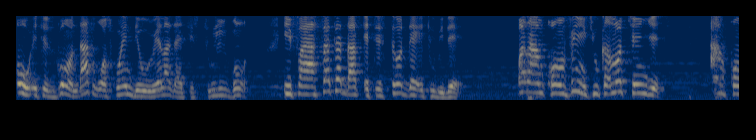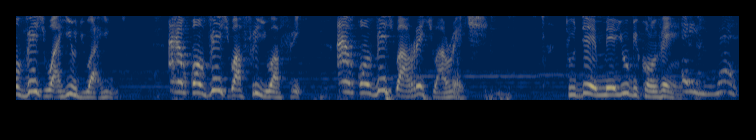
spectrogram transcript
oh, it is gone, that was when they will realize that it is truly gone. If I accepted that it is still there, it will be there. But I'm convinced you cannot change it. I'm convinced you are healed, you are healed. I am convinced you are free, you are free. I am convinced you are rich, you are rich. Today, may you be convinced. Amen.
